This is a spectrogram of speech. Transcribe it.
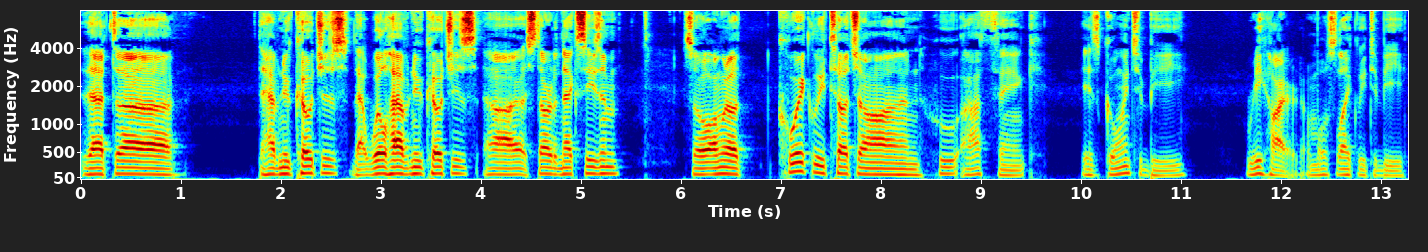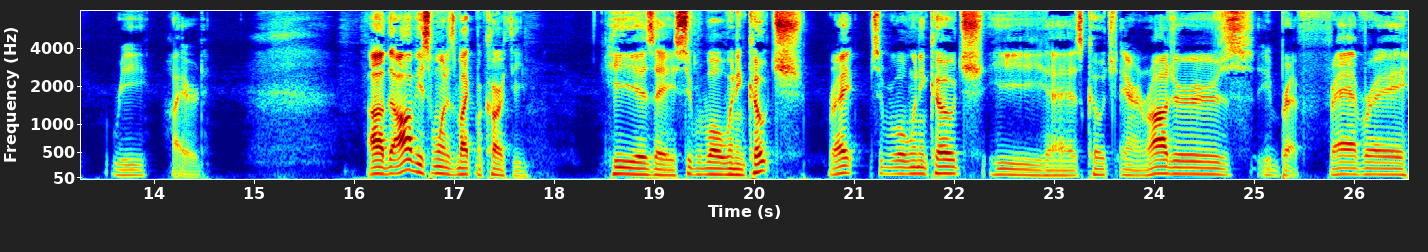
that uh, have new coaches that will have new coaches uh, start of next season. So I'm gonna quickly touch on who I think is going to be rehired or most likely to be rehired. Uh, the obvious one is Mike McCarthy. He is a Super Bowl winning coach, right? Super Bowl winning coach. He has coached Aaron Rodgers, Brett Favre,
